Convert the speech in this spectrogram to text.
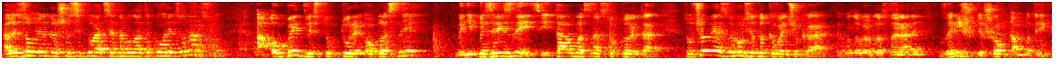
Але з огляду, що ситуація не була такого резонансу, а обидві структури обласних мені без різниці, і та обласна структура, та. То вчора я звернувся до Ковальчука, голови обласної ради, вирішуйте, що вам там потрібно.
